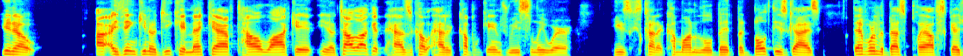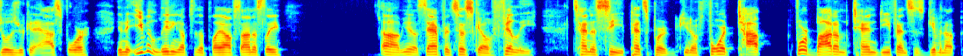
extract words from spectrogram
you know, I, I think, you know, DK Metcalf, Tyler Lockett, you know, Tyler Lockett has a couple had a couple games recently where he's kind of come on a little bit, but both these guys, they have one of the best playoff schedules you can ask for. You know, even leading up to the playoffs, honestly. Um, you know, San Francisco, Philly, Tennessee, Pittsburgh, you know, four top four bottom 10 defenses giving up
